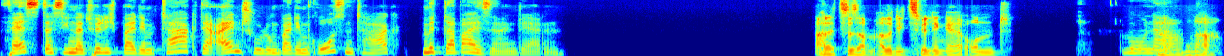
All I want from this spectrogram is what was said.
fest, dass sie natürlich bei dem Tag der Einschulung, bei dem großen Tag, mit dabei sein werden. Alle zusammen, also die Zwillinge und Mona. Äh, Mona.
